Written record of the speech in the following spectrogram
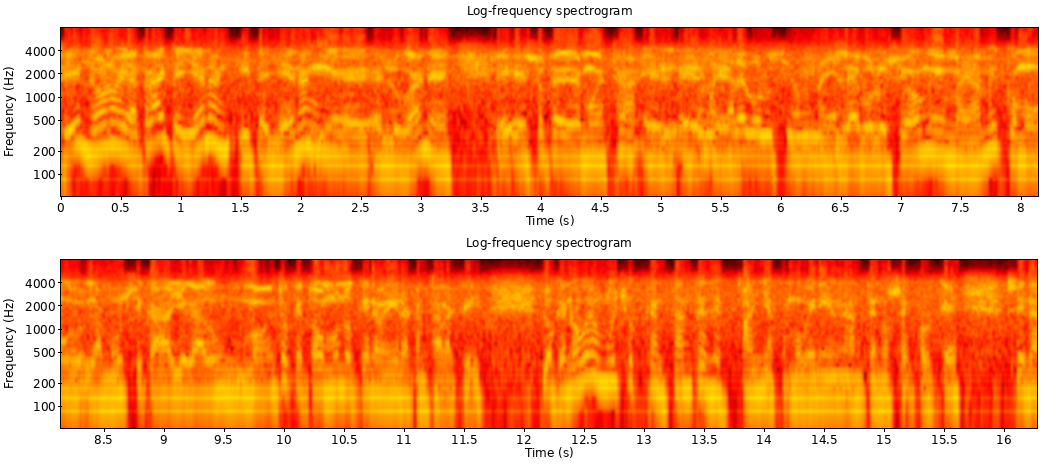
Sí, no, no, y atrás y te llenan, y te llenan eh, el lugar. eh, eh, eso te demuestra el, el- Cómo está el- la evolución en Miami. la evolución en Miami, como la música ha llegado a un momento que todo el mundo quiere venir a cantar aquí. Lo que no veo muchos cantantes de España como venían antes, no sé por qué, sino,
